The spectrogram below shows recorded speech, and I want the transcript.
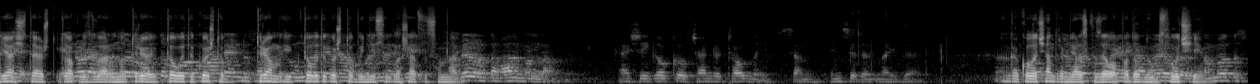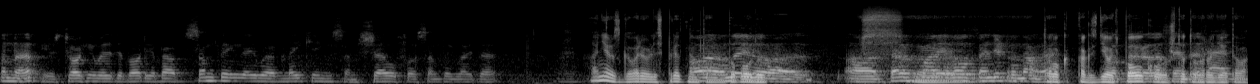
я считаю, что 2 плюс 2 равно 3, кто вы такой, чтобы 3, и кто вы такой, чтобы не соглашаться со мной? Гакула Чандра мне рассказал о подобном случае. Они разговаривали с Претнапом по поводу э, того, как сделать полку, что-то вроде этого.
